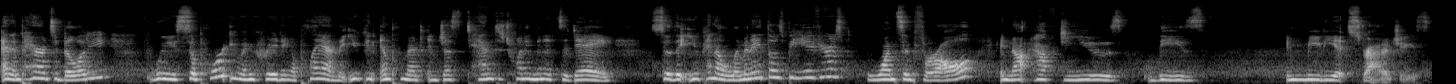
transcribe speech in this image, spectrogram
And in parentability, we support you in creating a plan that you can implement in just 10 to 20 minutes a day so that you can eliminate those behaviors once and for all and not have to use these immediate strategies.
